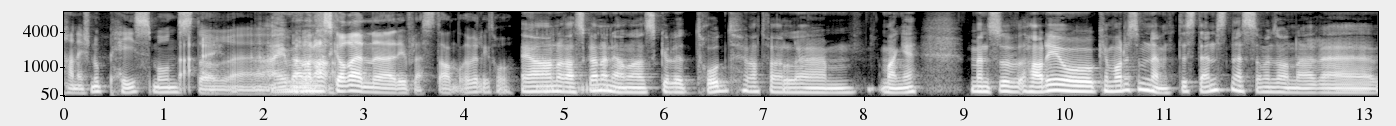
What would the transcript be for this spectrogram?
han er ikke noe pace-monster. eh, Nei, Men han er raskere enn eh, de fleste andre, vil jeg tro. ja, han er raskere enn han gjerne skulle trodd, i hvert fall um, mange. Men så har de jo Hvem var det som nevnte Stensnes som en sånn der eh,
